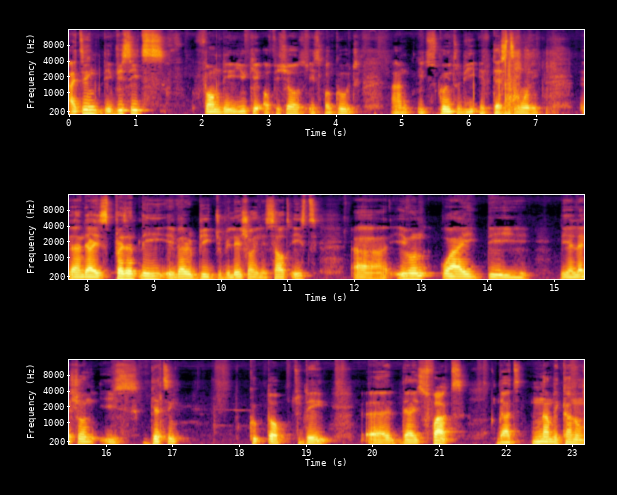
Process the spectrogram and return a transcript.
I think the visits from the UK officials is for good, and it's going to be a testimony and there is presently a very big jubilation in the southeast. Uh, even while the the election is getting cooked up today, uh, there is fact that Nnamdi Kanu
